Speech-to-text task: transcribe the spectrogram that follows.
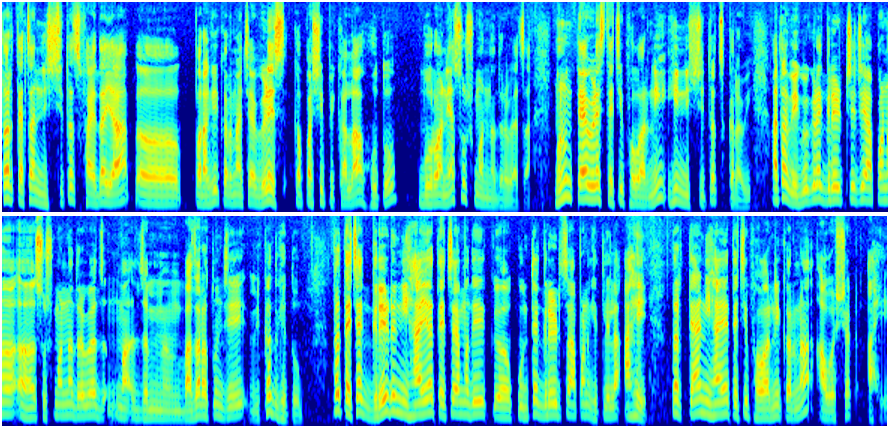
तर त्याचा निश्चितच फायदा या परागीकरणाच्या वेळेस कपाशी पिकाला होतो. बोरॉन या सूक्ष्म अन्नद्रव्याचा म्हणून त्यावेळेस त्याची फवारणी ही निश्चितच करावी. आता वेगवेगळ्या ग्रेडचे जे आपण सूक्ष्म अन्नद्रव्य ज- बाजारातून जे विकत घेतो तर त्याच्या ग्रेड निहाय त्याच्यामध्ये क- कोणत्या ग्रेडचा आपण घेतलेला आहे तर त्या निहाय त्याची फवारणी करणं आवश्यक आहे.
